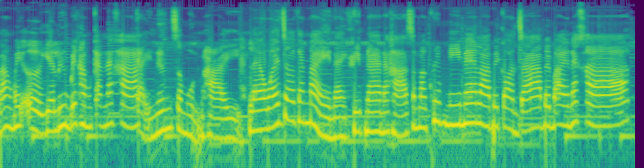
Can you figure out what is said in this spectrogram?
บ้างไหม่เอ่ยอย่าลืมไปทำกันนะคะ ไก่นึ่งสมุนไพรแล้วไว้เจอกันใหม่ในคลิปหน้านะคะสำหรับคลิปนี้แม่ลาไปก่อนจ้า บ๊ายบายนะคะ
